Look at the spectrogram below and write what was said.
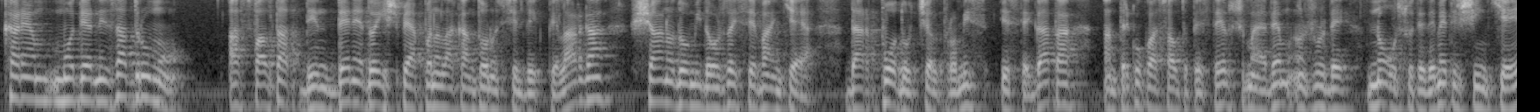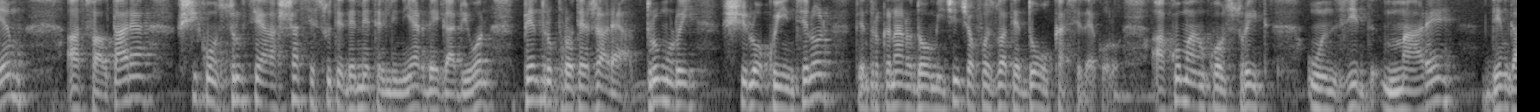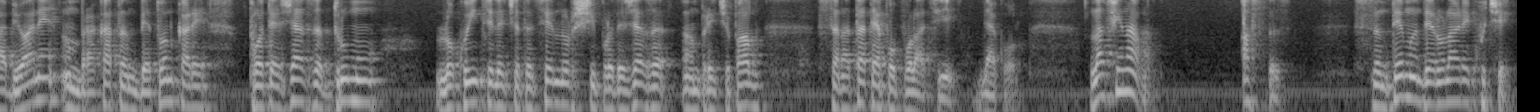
care am modernizat drumul asfaltat din DN12 până la cantonul Silvic pe Larga și anul 2022 se va încheia. Dar podul cel promis este gata, am trecut cu asfaltul peste el și mai avem în jur de 900 de metri și încheiem asfaltarea și construcția a 600 de metri liniari de gabion pentru protejarea drumului și locuinților, pentru că în anul 2005 au fost luate două case de acolo. Acum am construit un zid mare din gabioane îmbrăcat în beton care protejează drumul, locuințele cetățenilor și protejează în principal sănătatea populației de acolo. La final, astăzi, suntem în derulare cu ce?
